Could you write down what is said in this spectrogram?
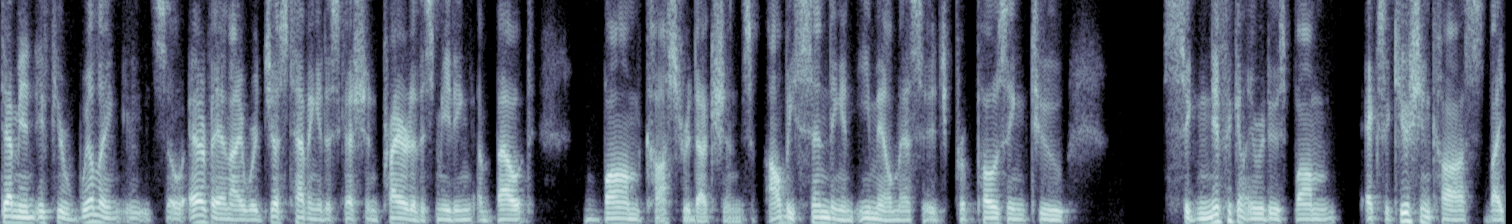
Damien, if you're willing, so Hervé and I were just having a discussion prior to this meeting about BOM cost reductions. I'll be sending an email message proposing to significantly reduce BOM execution costs by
